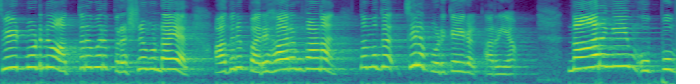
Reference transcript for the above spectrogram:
സ്വീറ്റ് ബോർഡിനോ അത്തരമൊരു പ്രശ്നമുണ്ടായാൽ അതിന് പരിഹാരം കാണാൻ നമുക്ക് ചില പൊടിക്കൈകൾ അറിയാം. നാരങ്ങയും ഉപ്പും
